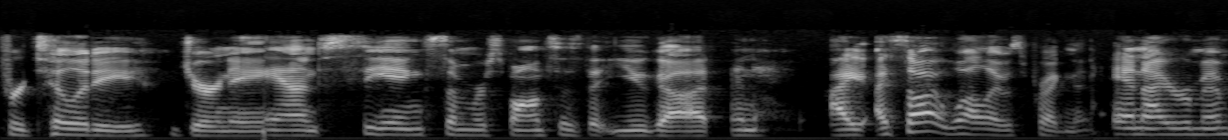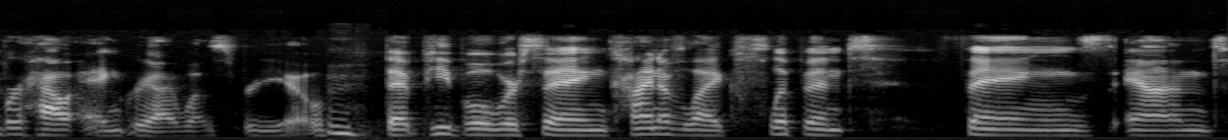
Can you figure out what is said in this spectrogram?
fertility journey and seeing some responses that you got and I, I saw it while I was pregnant, and I remember how angry I was for you. Mm. That people were saying kind of like flippant things and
